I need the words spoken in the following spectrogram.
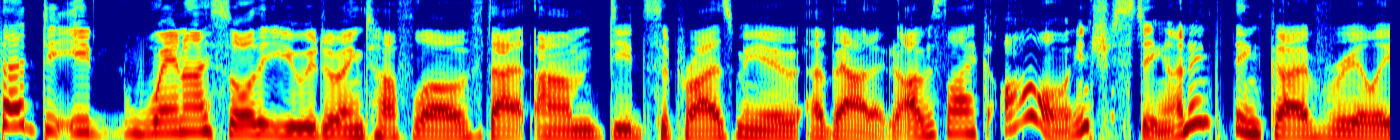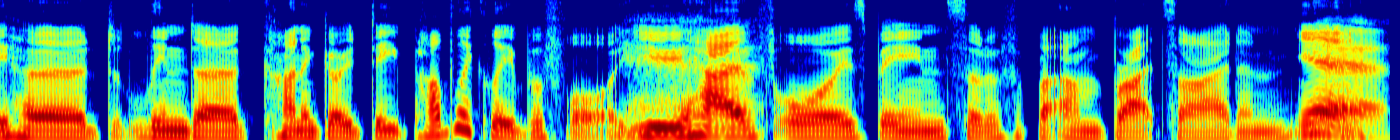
that when I saw that you were doing tough love, that um, did surprise me about it. I was like, oh, interesting. I don't think I've really heard Linda kind of go deep publicly before. You have always been sort of um, bright side, and yeah, Yeah.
